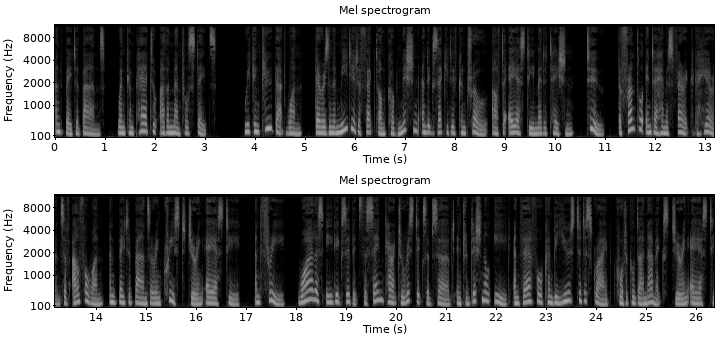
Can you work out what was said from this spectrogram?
and beta bands when compared to other mental states. We conclude that 1. There is an immediate effect on cognition and executive control after AST meditation, 2 the frontal interhemispheric coherence of alpha 1 and beta bands are increased during AST, and 3. Wireless EEG exhibits the same characteristics observed in traditional EEG and therefore can be used to describe cortical dynamics during AST.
